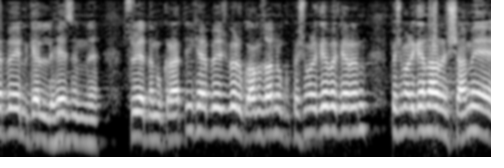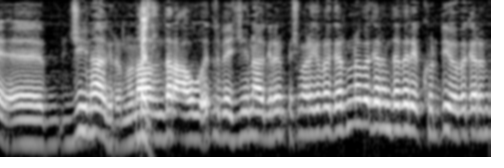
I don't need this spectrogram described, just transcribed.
hebe, li gel hêzên Sûriya Demokratîk hebe, ji ber ku em zanin ku pêşmerge vegerin, pêşmerge narin Şamê cî nagirin û narin der'a û Idlibê cî nagirin, pêşmerge vegerin û vegerin deverê Kurdî û vegerin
